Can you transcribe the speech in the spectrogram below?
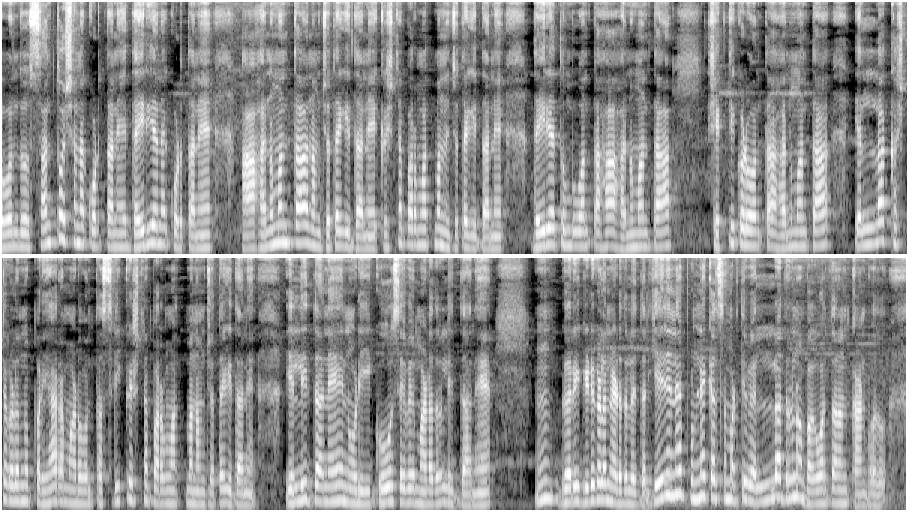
ಒಂದು ಸಂತೋಷನ ಕೊಡ್ತಾನೆ, ಧೈರ್ಯನ ಕೊಡ್ತಾನೆ. ಆ ಹನುಮಂತ ನಮ್ಮ ಜೊತೆಗಿದ್ದಾನೆ, ಕೃಷ್ಣ ಪರಮಾತ್ಮ ನನ್ನ ಜೊತೆಗಿದ್ದಾನೆ. ಧೈರ್ಯ ತುಂಬುವಂತಹ ಹನುಮಂತ, ಶಕ್ತಿ ಕೊಡುವಂಥ ಹನುಮಂತ, ಎಲ್ಲ ಕಷ್ಟಗಳನ್ನು ಪರಿಹಾರ ಮಾಡುವಂಥ ಶ್ರೀಕೃಷ್ಣ ಪರಮಾತ್ಮ ನಮ್ಮ ಜೊತೆಗಿದ್ದಾನೆ. ಎಲ್ಲಿದ್ದಾನೆ ನೋಡಿ, ಗೋ ಸೇವೆ ಮಾಡೋದ್ರಲ್ಲಿದ್ದಾನೆ. ಗರಿ ಗಿಡಗಳನ್ನು ನೆಡೋದ್ರಲ್ಲಿದ್ದಾನೆ ಏನೇನೇ ಪುಣ್ಯ ಕೆಲಸ ಮಾಡ್ತೀವಿ ಎಲ್ಲಾದರೂ ನಾವು ಭಗವಂತನನ್ನು ಕಾಣ್ಬೋದು.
